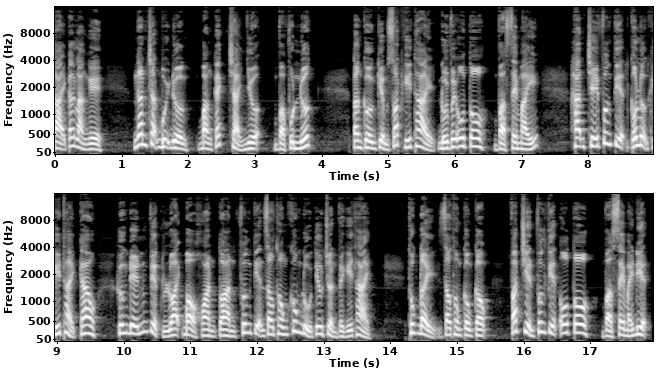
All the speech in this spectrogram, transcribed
tại các làng nghề, ngăn chặn bụi đường bằng cách trải nhựa và phun nước, tăng cường kiểm soát khí thải đối với ô tô và xe máy, hạn chế phương tiện có lượng khí thải cao, hướng đến việc loại bỏ hoàn toàn phương tiện giao thông không đủ tiêu chuẩn về khí thải, thúc đẩy giao thông công cộng, phát triển phương tiện ô tô và xe máy điện.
